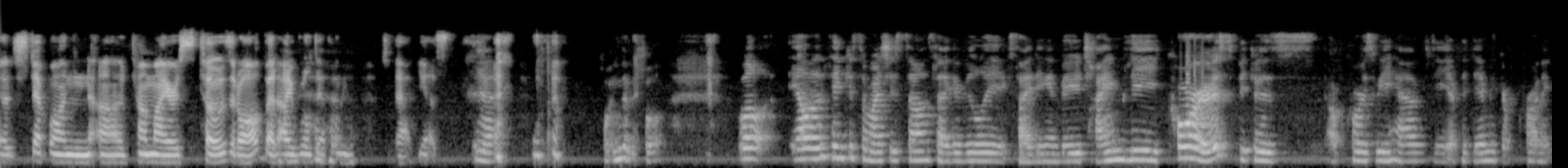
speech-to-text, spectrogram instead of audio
uh, step on uh, Tom Myers' toes at all, but I will definitely do that, yes. Yeah, wonderful. Well, Ellen, thank you so much. It sounds like a really exciting and very timely course because, of course, we have the epidemic of chronic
